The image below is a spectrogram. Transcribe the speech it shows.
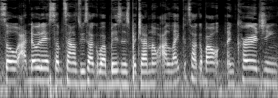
So I know that sometimes we talk about business, but y'all know I like to talk about encouraging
